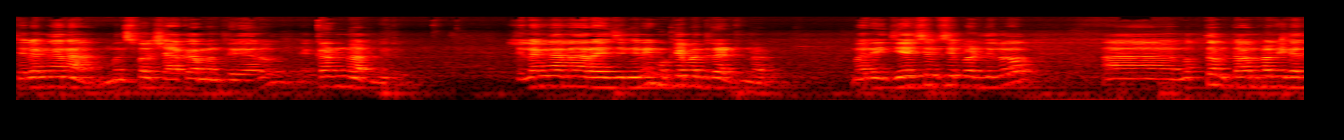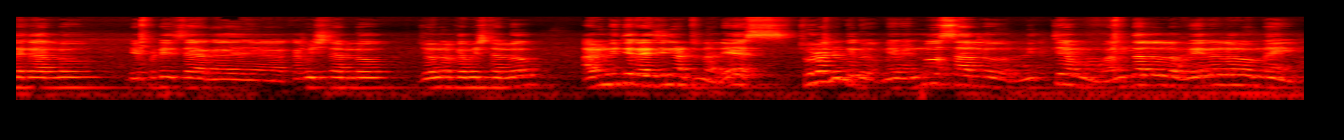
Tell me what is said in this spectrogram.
తెలంగాణ మున్సిపల్ శాఖ మంత్రి గారు ఎక్కడున్నారు మీరు? తెలంగాణ రైజింగ్ అని ముఖ్యమంత్రి అంటున్నాడు. మరి జిహెచ్ఎంసీ పరిధిలో మొత్తం టౌన్ ప్లానింగ్ అధికారులు డిప్యూటీ కమిషనర్లు జోనల్ కమిషనర్లు అవినీతి రైజింగ్ అంటున్నారు. ఎస్ చూడండి మీరు మేము ఎన్నోసార్లు నిత్యం వందలలో వేలలో ఉన్నాయి.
